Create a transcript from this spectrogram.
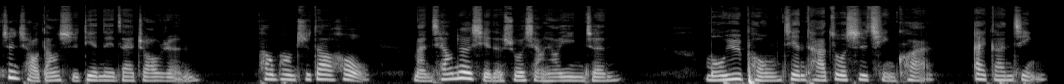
正巧当时店内在招人，胖胖知道后，满腔热血的说想要应征。牟玉鹏见他做事勤快、爱干净，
